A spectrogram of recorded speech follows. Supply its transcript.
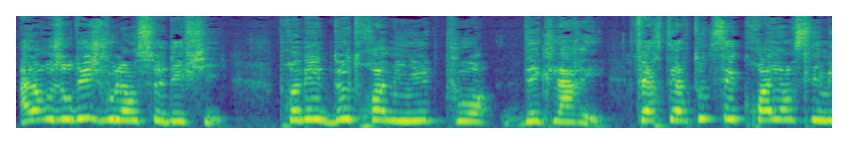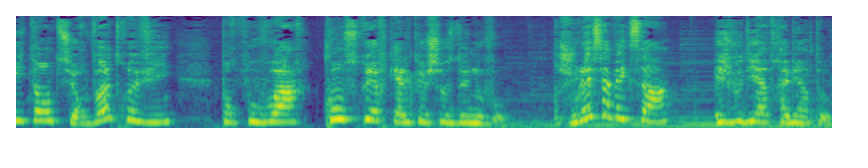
Alors aujourd'hui, je vous lance ce défi. Prenez 2-3 minutes pour déclarer, faire taire toutes ces croyances limitantes sur votre vie pour pouvoir construire quelque chose de nouveau. Je vous laisse avec ça et je vous dis à très bientôt.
